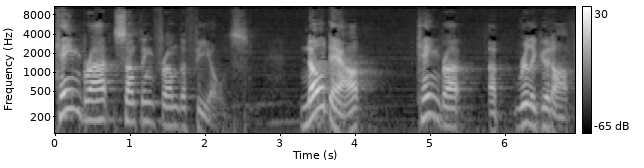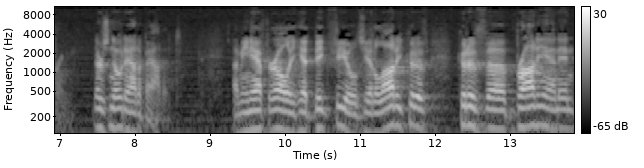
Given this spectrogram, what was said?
Cain brought something from the fields. No doubt, Cain brought a really good offering. There's no doubt about it. I mean, after all, he had big fields. He had a lot he could have could have uh, brought in. And,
